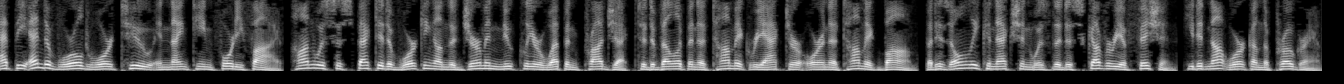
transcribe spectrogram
At the end of World War II in 1945, Hahn was suspected of working on the German nuclear weapon project to develop an atomic reactor or an atomic bomb, but his only connection was the discovery of fission, he did not work on the program.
